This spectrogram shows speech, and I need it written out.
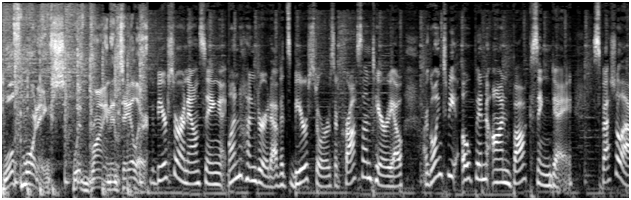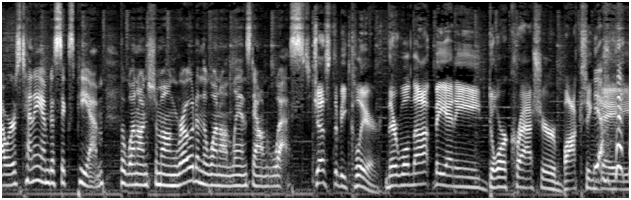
Wolf Mornings with Brian and Taylor. The beer store announcing 100 of its beer stores across Ontario are going to be open on Boxing Day. Special hours 10 a.m. to 6 p.m. The one on Chemong Road and the one on Lansdowne West. Just to be clear, there will not be any door crasher Boxing Yeah. Day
